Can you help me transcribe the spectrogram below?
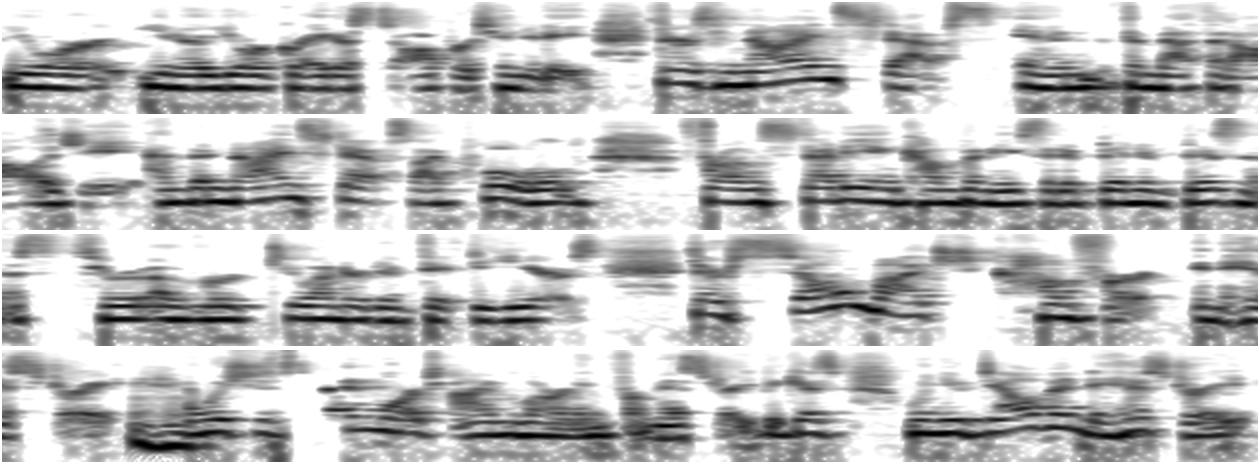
your, you know, your greatest opportunity. There's nine steps in the methodology and the nine steps I pulled from studying companies that have been in business through over 250 years. There's so much comfort in history mm-hmm. and we should spend more time learning from history because when you delve into history,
